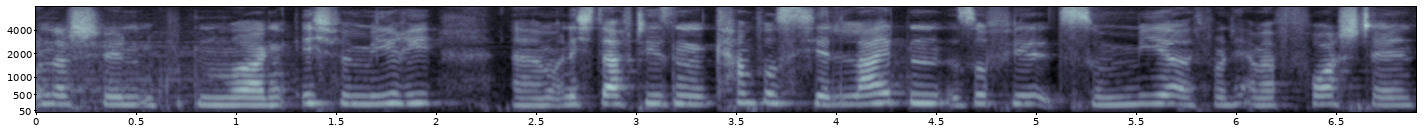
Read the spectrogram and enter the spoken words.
Wunderschönen guten Morgen. Ich bin Miri ähm, und ich darf diesen Campus hier leiten. So viel zu mir. Ich wollte mich einmal vorstellen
